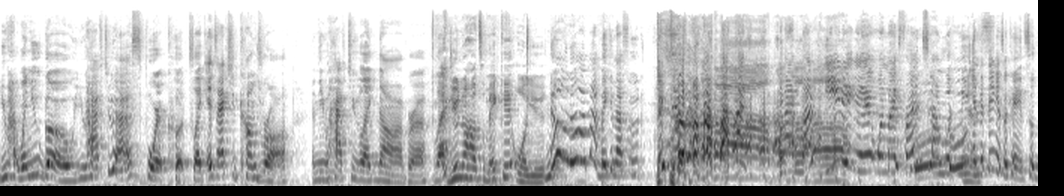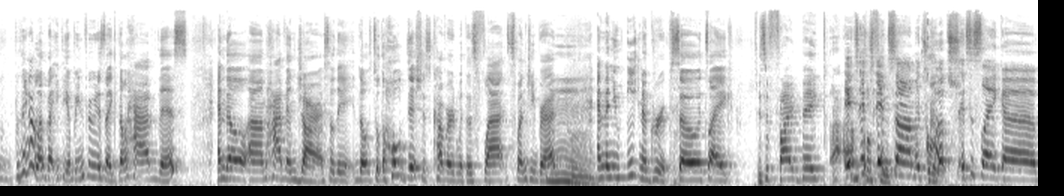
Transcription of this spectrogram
you ha- when you go, you have to ask for it cooked. Like it actually comes raw, and you have to like nah, bruh. Like Do you know how to make it, or you? no, no, I'm not making that food. It's just, but I love eating it when my friends come with me. And the thing is, okay, so the thing I love about Ethiopian food is like they'll have this. And they'll um, have injera, so the they'll- so the whole dish is covered with this flat, spongy bread, Mm. and then you eat in a group. So it's like Is it fried baked? I- I'm it's it's, confused. it's um it's Cooked. cooked. It's just like um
